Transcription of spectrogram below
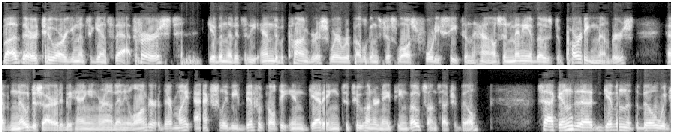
But there are two arguments against that. First, given that it's the end of a Congress where Republicans just lost 40 seats in the House and many of those departing members have no desire to be hanging around any longer, there might actually be difficulty in getting to 218 votes on such a bill. Second, uh, given that the bill would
